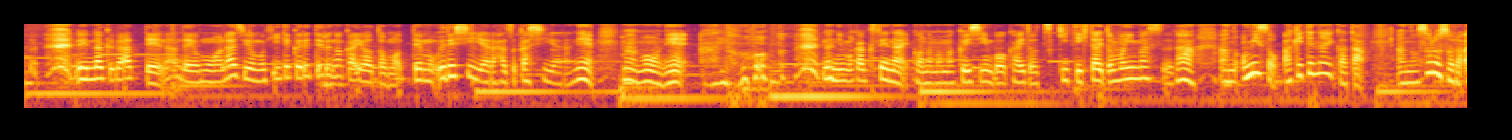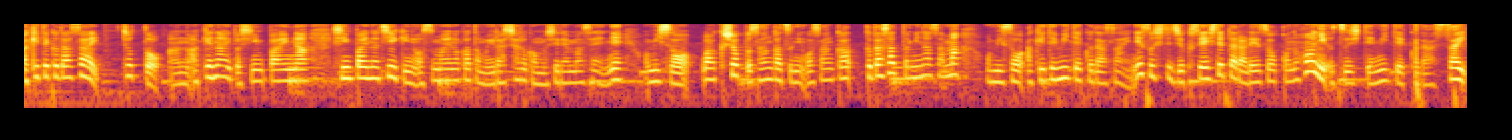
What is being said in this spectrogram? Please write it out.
連絡があってなんだよもうラジオも聞いてくれてるのかよと思ってもう嬉しいやら恥ずかしいやらね。まあもうねあの 何も隠せないこのまま食いしん坊街道を突っ切っていきたいと思いますがあのお味噌開けてない方あのそろそろ開けてください。ちょっとあの開けないと心配な心配な地域にお住まいの方もいらっしゃるかもしれませんね。お味噌ワークショップ3月にご参加くださった皆様お味噌開けてみてくださいね。そして熟成してたら冷蔵庫の方に移してみててください。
